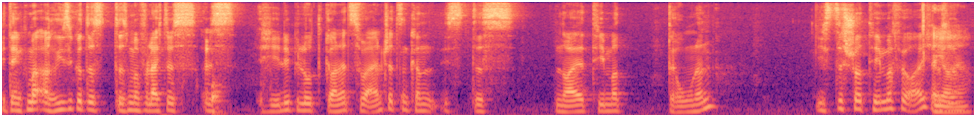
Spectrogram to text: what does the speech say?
Ich denke mal, ein Risiko, das, das man vielleicht als, als Helipilot gar nicht so einschätzen kann, ist das neue Thema Drohnen. Ist das schon ein Thema für euch? Also ja, ja,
